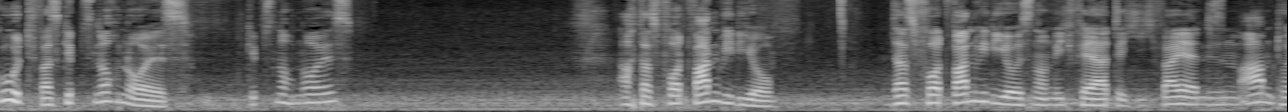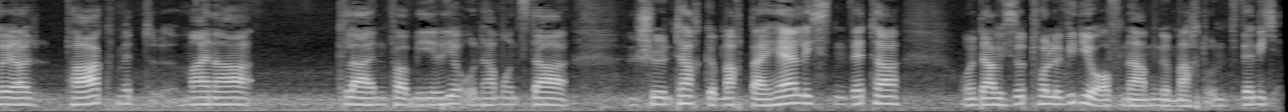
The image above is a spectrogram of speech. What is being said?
Gut, was gibt's noch Neues? Gibt's noch Neues? Ach, das Fort One Video. Das Fort One Video ist noch nicht fertig. Ich war ja in diesem Abenteuerpark mit meiner kleinen Familie und haben uns da einen schönen Tag gemacht bei herrlichstem Wetter und da habe ich so tolle Videoaufnahmen gemacht und wenn ich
